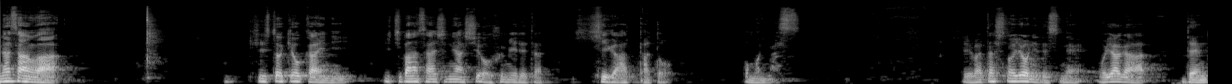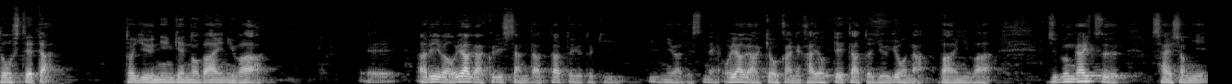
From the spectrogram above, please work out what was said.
皆さんは、キリスト教会に一番最初に足を踏み入れた日があったと思います。私のようにですね、親が伝道してたという人間の場合には、あるいは親がクリスチャンだったという時にはですね、親が教会に通っていたというような場合には、自分がいつ最初に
